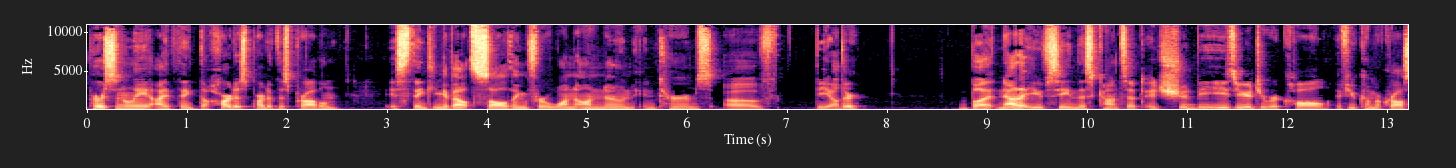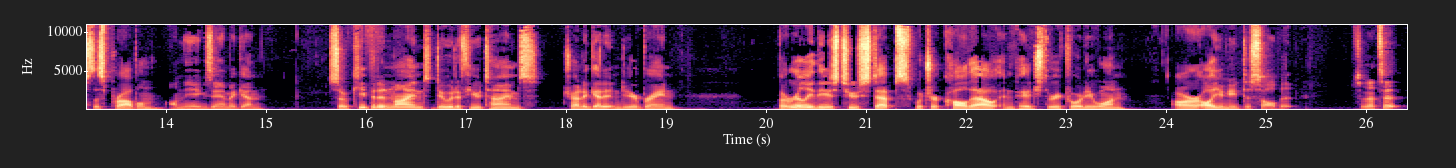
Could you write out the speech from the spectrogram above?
Personally, I think the hardest part of this problem is thinking about solving for one unknown in terms of the other. But now that you've seen this concept, it should be easier to recall if you come across this problem on the exam again. So keep it in mind, do it a few times, try to get it into your brain. But really these two steps, which are called out in page 341, are all you need to solve it. So that's it.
